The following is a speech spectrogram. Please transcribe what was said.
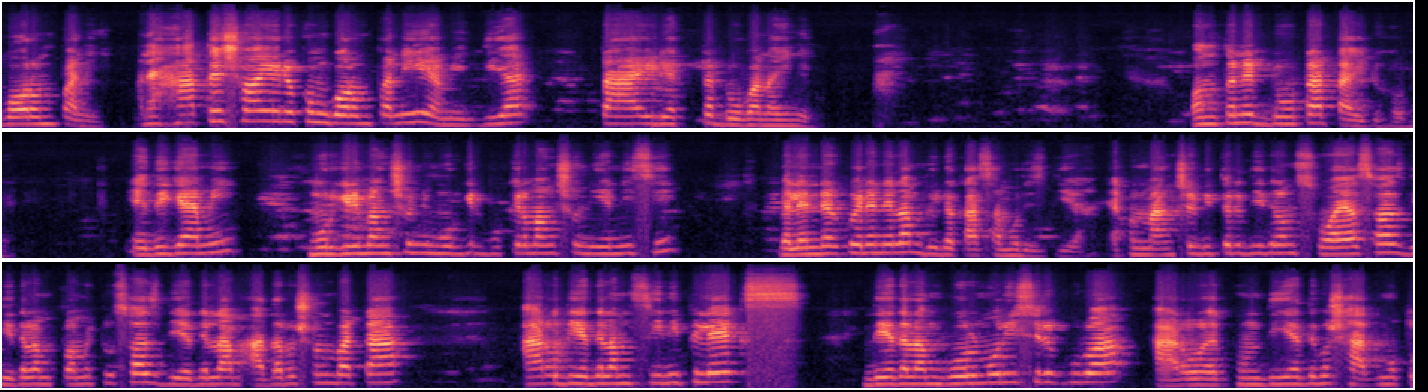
গরম পানি। মানে হাতে সয় এরকম গরম পানি আমি দিয়ে টাইট একটা ডো বানাই নেব। অন্তনের ডোটা টাইট হবে। এদিকে আমি মুরগির মাংস মুরগির বুকের মাংস নিয়ে নিছি। ব্লেন্ডার করে নিলাম, দুইটা কাঁচামরিচ দিয়ে। এখন মাংসের ভিতরে দিয়ে দিলাম সয়া সস, দিয়ে দিলাম টমেটো সস, দিয়ে দিলাম আদা রসুন বাটা, আরও দিয়ে দিলাম চিলি ফ্লেক্স, দিয়ে দিলাম গোলমরিচের গুঁড়া, আরও এখন দিয়ে দেব স্বাদ মতো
